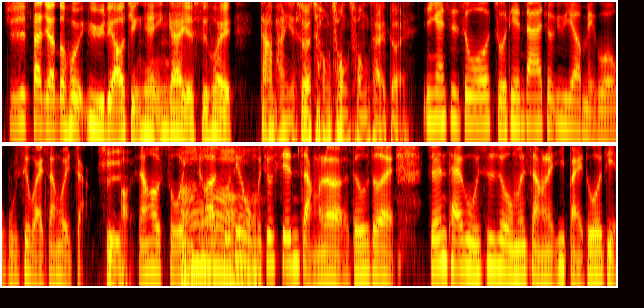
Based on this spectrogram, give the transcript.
就是大家都会预料今天应该也是会。大盘也是会冲冲冲才对，应该是说昨天大家就预料美国股市晚上会涨，是，然后所以的话，昨天我们就先涨了，对不对？昨天台股是不是我们涨了一百多点，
